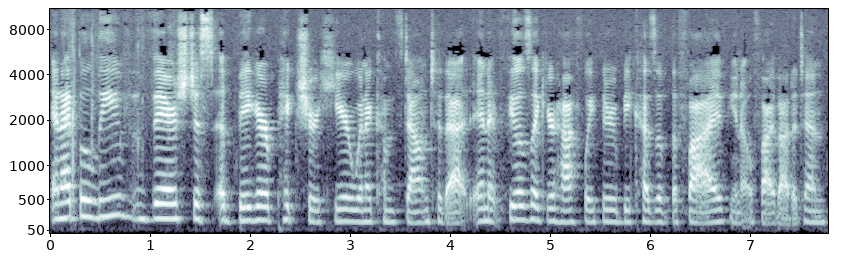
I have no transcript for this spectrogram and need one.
And I believe there's just a bigger picture here when it comes down to that. And it feels like you're halfway through because of the five, you know, five out of 10.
